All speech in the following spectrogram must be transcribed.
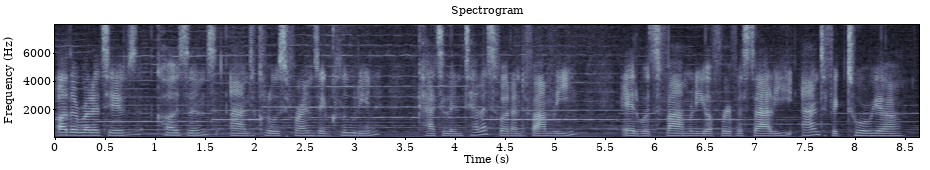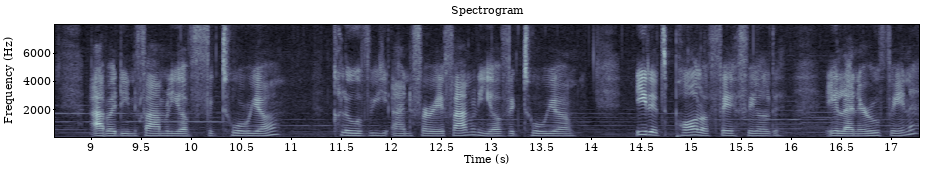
Other relatives, cousins, and close friends, including Kathleen Telesford and family, Edwards family of River Sally and Victoria, Aberdeen family of Victoria, Clovey and Ferry family of Victoria, Edith Paul of Fairfield, Elena Ruffin,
